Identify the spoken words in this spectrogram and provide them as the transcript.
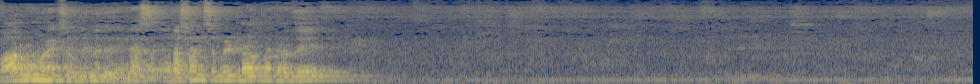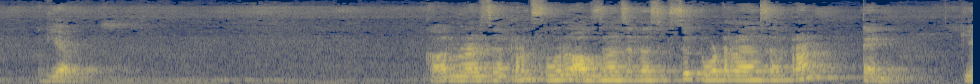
carbon monoxide அப்படின்னு ரெசனன்ஸ் எப்படி ட்ரா பண்ணுறது ஓகே கார்பன் ஆல்ஸ் எலக்ட்ரான் ஃபோர் ஆக்சிஜன் ஆல்ஸ் எலக்ட்ரான் சிக்ஸ் டோட்டல் ஆல்ஸ் எலக்ட்ரான் டென் ஓகே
